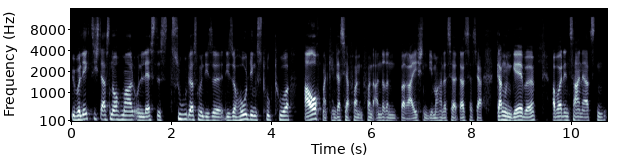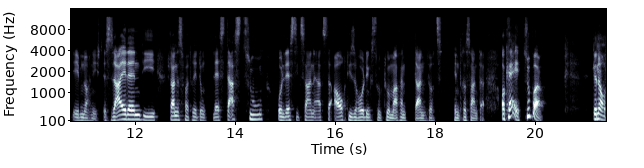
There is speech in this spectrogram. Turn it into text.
überlegt sich das nochmal und lässt es zu, dass man diese, diese Holdingstruktur auch, man kennt das ja von, von anderen Bereichen, die machen das ja, das ist das ja gang und gäbe, aber den Zahnärzten eben noch nicht. Es sei denn, die Standesvertretung lässt das zu und lässt die Zahnärzte auch diese Holdingstruktur machen, dann wird es interessanter. Okay, super. Genau.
